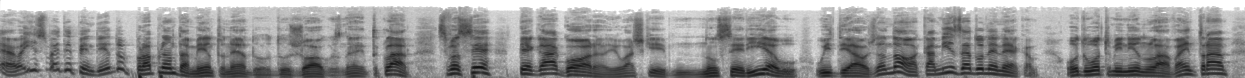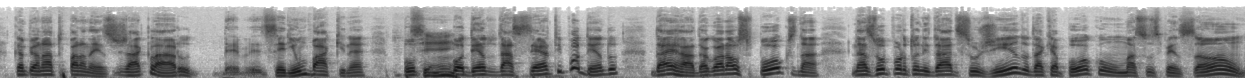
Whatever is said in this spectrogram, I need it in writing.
É, isso vai depender do próprio andamento, né, do, dos jogos, né? Então, claro, se você pegar agora, eu acho que não seria o, o ideal. Não, a camisa é do Neneca ou do outro menino lá, vai entrar Campeonato Paranaense. Já, claro, seria um baque, né? Sim. Podendo dar certo e podendo dar errado. Agora, aos poucos, na, nas oportunidades surgindo, daqui a pouco uma suspensão.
